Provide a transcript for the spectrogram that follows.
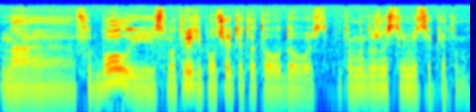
на футбол и смотреть и получать от этого удовольствие. Поэтому мы должны стремиться к этому.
